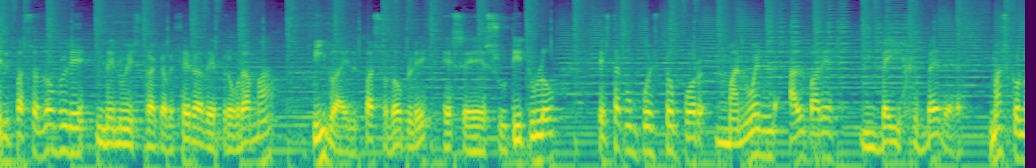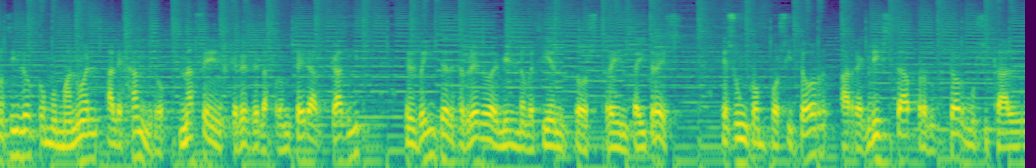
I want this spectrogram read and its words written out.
El pasodoble de nuestra cabecera de programa, Viva el Pasodoble, ese es su título, está compuesto por Manuel Álvarez Beigbeder, más conocido como Manuel Alejandro. Nace en Jerez de la Frontera, Cádiz, el 20 de febrero de 1933. Es un compositor, arreglista, productor musical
